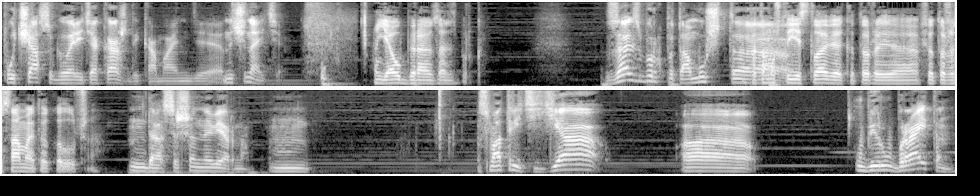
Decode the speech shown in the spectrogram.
по часу говорить о каждой команде. Начинайте. Я убираю Зальцбург. Зальцбург, потому что... Потому что есть Славия, которая все то же самое, только лучше. Да, совершенно верно. Смотрите, я э, уберу Брайтон,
